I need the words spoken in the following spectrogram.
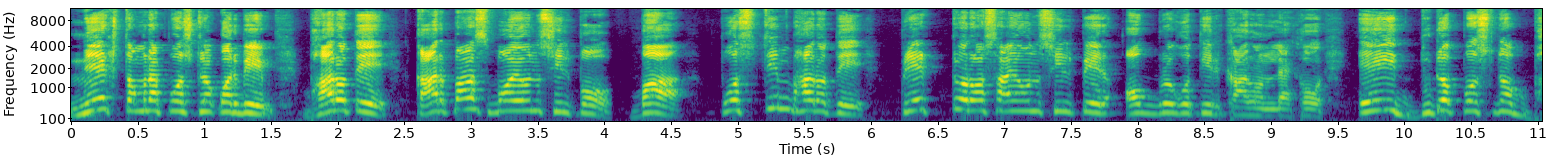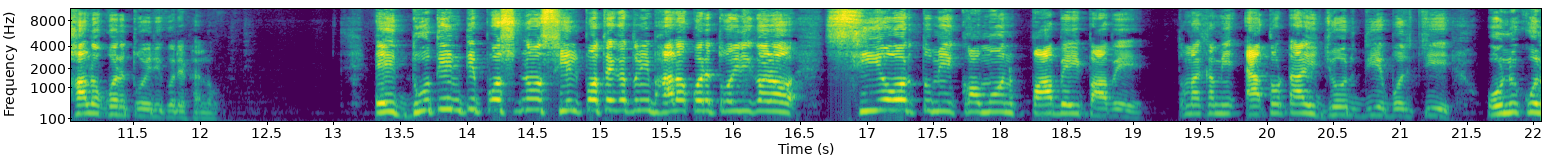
নেক্সট তোমরা প্রশ্ন করবে, ভারতে কার্পাস বয়ন শিল্প বা পশ্চিম ভারতে পেট্রো রসায়ন শিল্পের অগ্রগতির কারণ লেখো। এই দুটো প্রশ্ন ভালো করে তৈরি করে ফেলো। এই দু তিনটি প্রশ্ন শিল্প থেকে তুমি ভালো করে তৈরি করো, শিওর তুমি কমন পাবেই পাবে। তোমাকে আমি এতটাই জোর দিয়ে বলছি, অনুকূল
